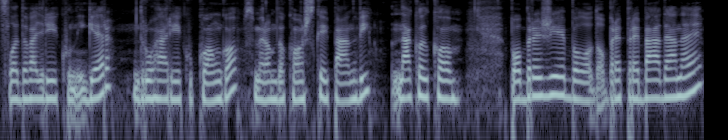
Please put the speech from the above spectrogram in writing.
sledovať rieku Niger, druhá rieku Kongo smerom do Konžskej pánvy. Nakoľko pobrežie bolo dobre prebádané,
